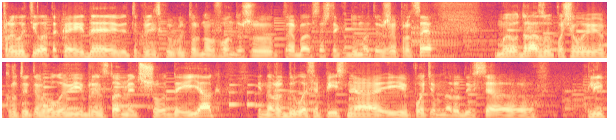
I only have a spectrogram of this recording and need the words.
прилетіла така ідея від Українського культурного фонду, що треба все ж таки думати вже про це. Ми одразу почали крутити в голові брейнстормити, що де і як. І народилася пісня, і потім народився кліп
